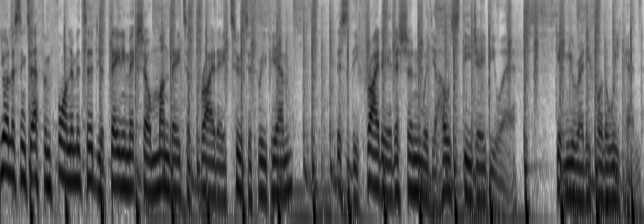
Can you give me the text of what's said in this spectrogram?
You're listening to FM4 Unlimited, your daily mix show Monday to Friday, 2 to 3 p.m. This is the Friday edition with your host, DJ Beware, getting you ready for the weekend.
